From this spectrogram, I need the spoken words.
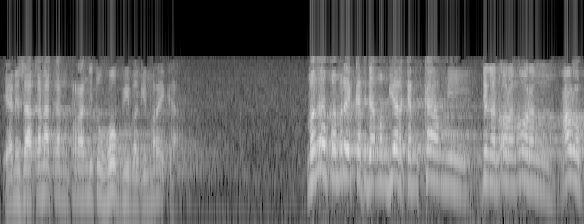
Ya ini seakan-akan perang itu hobi bagi mereka. Mengapa mereka tidak membiarkan kami dengan orang-orang Arab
